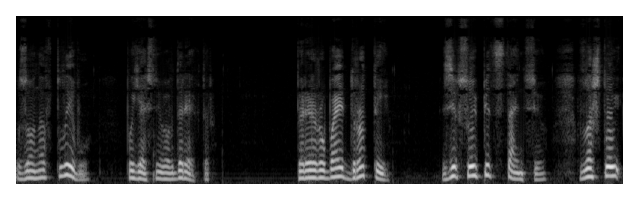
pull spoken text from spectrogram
зона впливу, пояснював директор. Перерубай дроти, зіпсуй підстанцію, влаштуй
